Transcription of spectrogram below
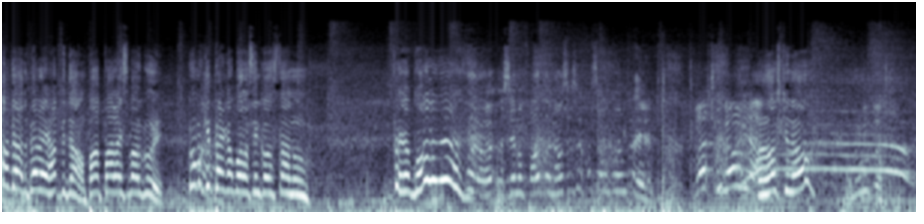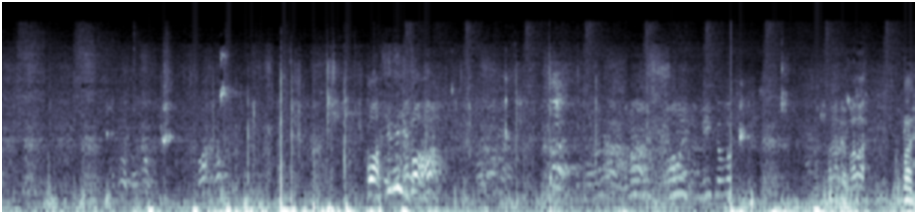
Ô, viado, pera aí, rapidão, para parar esse bagulho. Como que pega a bola sem encostar no... Pega a bola, viado? Você não falta não se você passar um pano pra ele. Lógico que não, viado. Eu acho que não. Ó, que lindo, ó. Vai.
